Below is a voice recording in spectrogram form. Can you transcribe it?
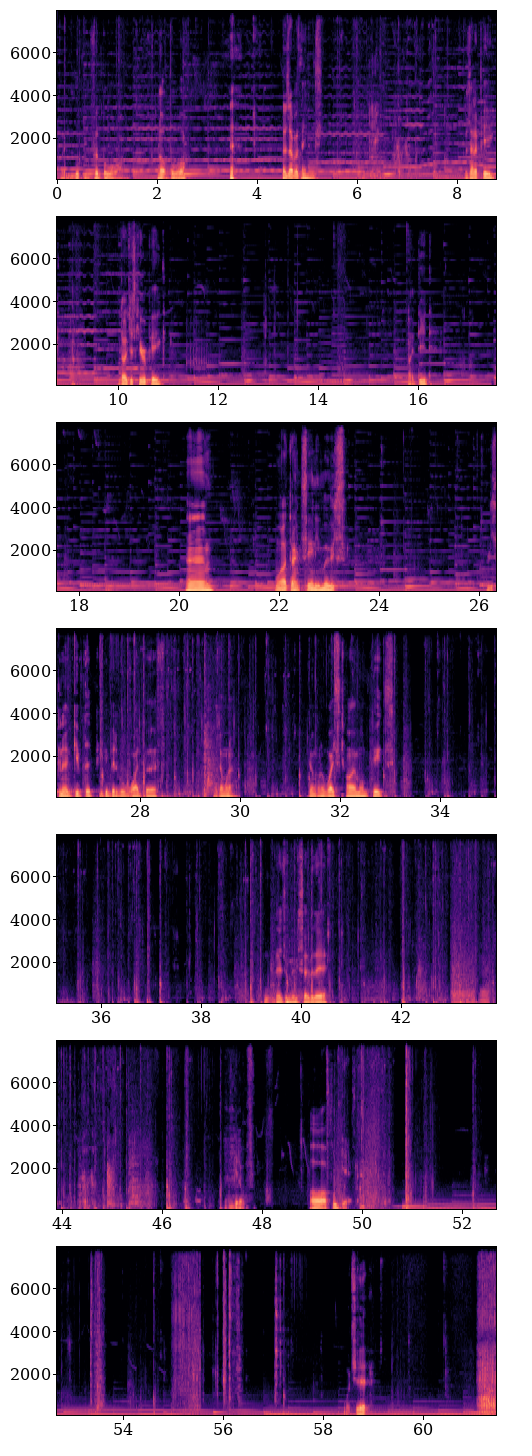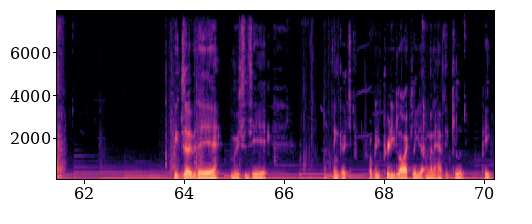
We're looking for boar. Not boar. Those other things. Was that a pig? Did I just hear a pig? I did. Um. Well, I don't see any moose. I'm just going to give the pig a bit of a wide berth. I don't want to. Don't want to waste time on pigs. There's a moose over there. Get off. Off we get. Watch it. Pig's over there, moose is here. I think it's probably pretty likely that I'm going to have to kill a pig.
